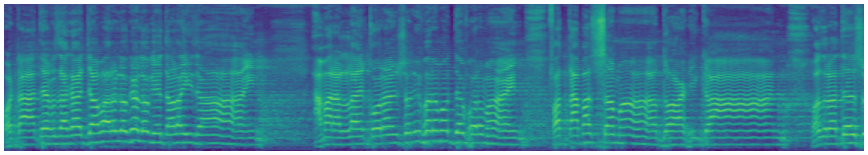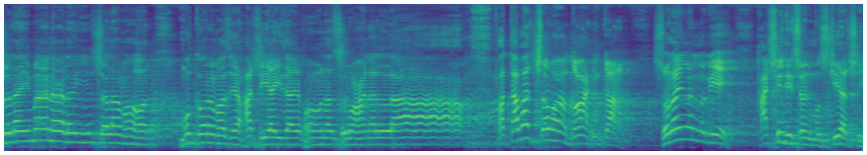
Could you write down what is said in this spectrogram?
হঠাৎ এক জায়গায় যাওয়ার লগে লগে দাঁড়াই যায়। আমার আল্লাহ কোরআন শরীফের মধ্যে ফরমাইন ফাতাবাসসামা দাহিকান। হযরত সুলাইমান আলাইহিস সালামর মুখের মাঝে হাসি আই যায় কওলা, সুবহানাল্লাহ। ফাতাবাসসামা দাহিকান। সুলাইমান নবী, হাসি দিছেন মুস্কি হাসি।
